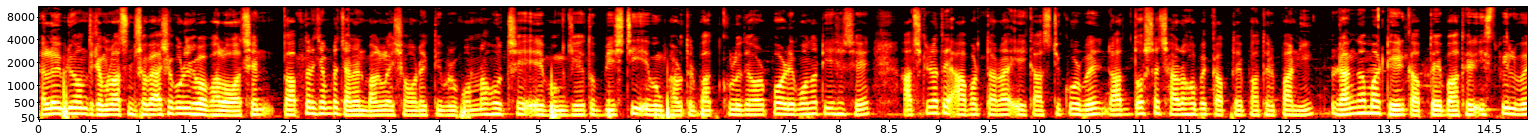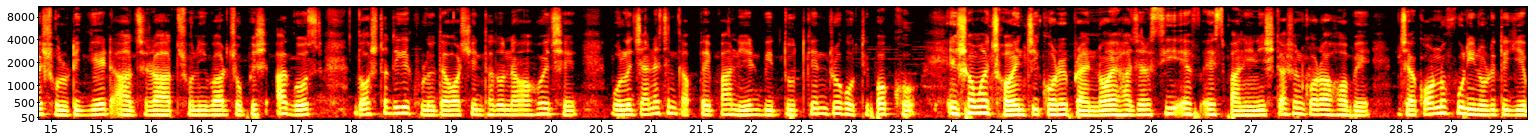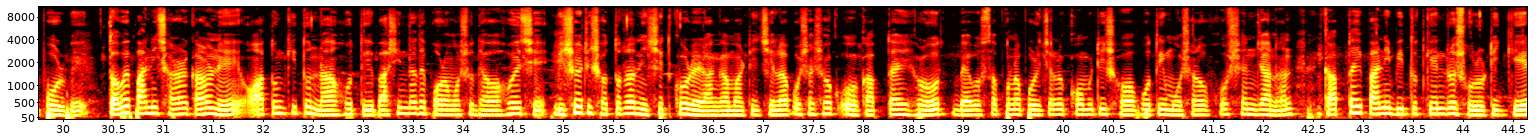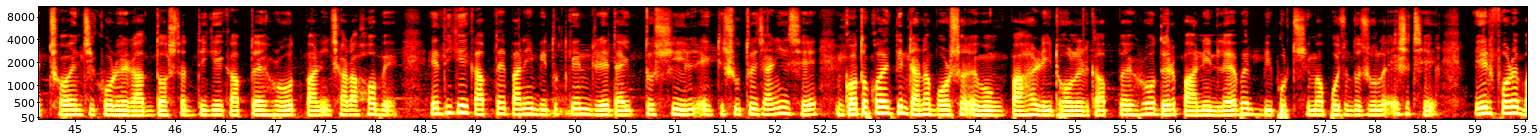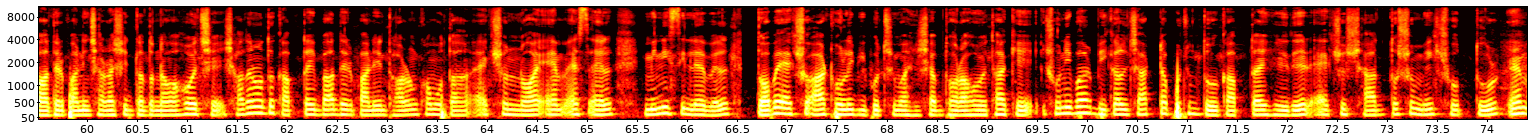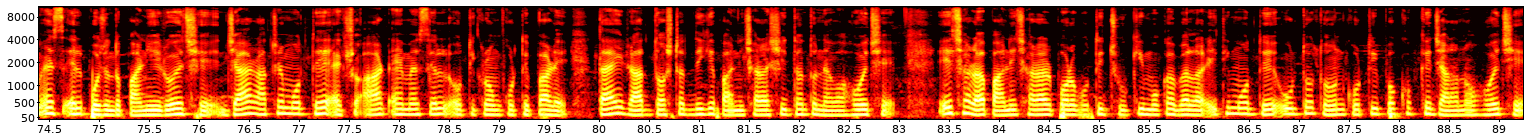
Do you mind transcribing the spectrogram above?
Hello everyone তো কেমন আছেন? সবাই আশা করি সবাই ভালো আছেন। তো আপনারা যেমনটা জানেন বাংলাদেশে অনেক তীব্র বন্যা হচ্ছে এবং যেহেতু বৃষ্টি এবং ভারতের বাঁধ খুলে দেওয়ার পর পরে বন্যাটি এসেছে, আজকে রাতে আবার তারা এই কাজটি করবে। রাত দশটা ছাড়া হবে কাপ্তাই বাঁধের পানি। রাঙ্গামাটির কাপ্তাই বাঁধের স্পিলওয়ে ষোলোটি গেট আজ রাত শনিবার চব্বিশ আগস্ট দশটার দিকে খুলে দেওয়ার সিদ্ধান্ত নেওয়া হয়েছে বলে জানিয়েছেন কাপ্তাই পানির বিদ্যুৎ কেন্দ্র কর্তৃপক্ষ। এ সময় ছয় ইঞ্চি করে প্রায় নয় হাজার সিএফএস পানি নিষ্কাশন করা হবে, যা কর্ণফুলী নদীতে গিয়ে পড়বে। তবে পানি ছাড়ার কারণে আতঙ্কিত না হতে বাসিন্দাদের পরামর্শ দেওয়া হয়েছে। বিষয়টি সত্যতা নিশ্চিত করে রাঙ্গামাটি জেলা প্রশাসক ও কাপ্তাই হ্রদ ব্যবস্থাপনা পরিচালক কমিটির সভাপতি মোশাররফ হোসেন জানান, কাপ্তাই পানি বিদ্যুৎ কেন্দ্র ষোলোটি গেট ছয় ইঞ্চি করে রাত দশটার দিকে কাপ্তাই হ্রদ পানি ছাড়া হবে। এদিকে কাপ্তাই পানি বিদ্যুৎ কেন্দ্রে দায়িত্বশীল একটি সূত্রে জানিয়েছে, গত কয়েকদিন টানা বর্ষণ এবং পাহাড়ি ঢলের কাপ্তাই হ্রদের পানির লেভেল বিপদ সীমা পর্যন্ত চলে এসেছে। এর ফলে বাঁধের পানি ছাড়ার সিদ্ধান্ত নেওয়া হয়েছে। সাধারণত কাপ্তাই বাঁধের পানির ধারণ ক্ষমতা একশো নয় M MSL mean sea level, তবে একশো আট হলে বিপদসীমা হিসাব ধরা হয়ে থাকে। শনিবার বিকাল চারটা পর্যন্ত কাপ্তাই হ্রদের একশো সাত দশমিক সত্তর এমএসএল পর্যন্ত পানি রয়েছে, যা রাত্রের মধ্যে একশো আট এমএসএল অতিক্রম করতে পারে। তাই রাত দশটার দিকে পানি ছাড়ার সিদ্ধান্ত নেওয়া হয়েছে। এছাড়া পানি ছাড়ার পরবর্তী ঝুঁকি মোকাবেলার ইতিমধ্যে ঊর্ধ্বতন কর্তৃপক্ষকে জানানো হয়েছে।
